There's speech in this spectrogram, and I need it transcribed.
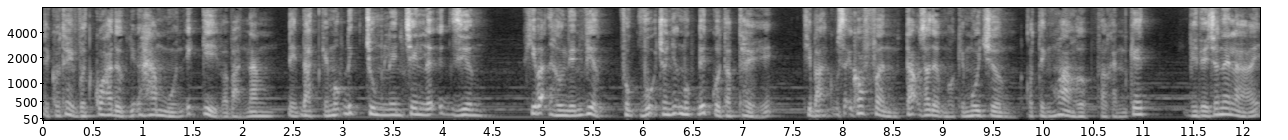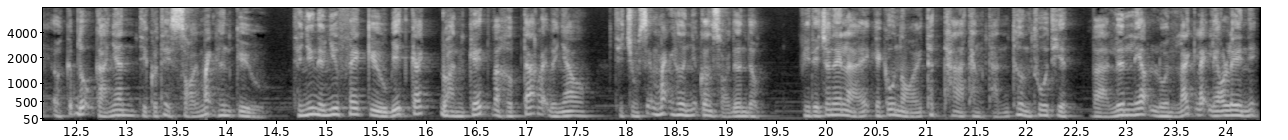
để có thể vượt qua được những ham muốn ích kỷ và bản năng để đặt cái mục đích chung lên trên lợi ích riêng khi bạn hướng đến việc phục vụ cho những mục đích của tập thể ấy, thì bạn cũng sẽ góp phần tạo ra được một cái môi trường có tính hòa hợp và gắn kết. Vì thế cho nên là ấy, ở cấp độ cá nhân thì có thể sói mạnh hơn cừu. Thế nhưng nếu như phe cừu biết cách đoàn kết và hợp tác lại với nhau thì chúng sẽ mạnh hơn những con sói đơn độc. Vì thế cho nên là ấy, cái câu nói thật thà thẳng thắn thường thua thiệt và lươn lẹo luồn lách lại leo lên ấy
